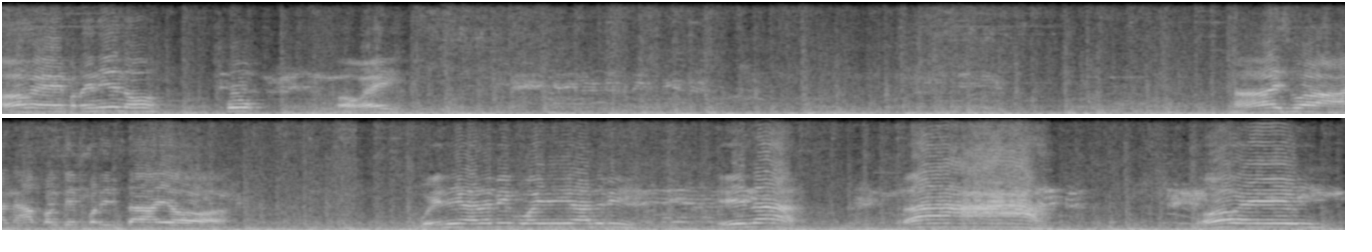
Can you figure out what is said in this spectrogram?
Okay, patay na yan oh. Poop. Okay. Nice one. Nakapag-dep pa rin tayo. Buhay na yung Anabi, buhay na yung Anabi. Ayun na. Ah! Okay.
